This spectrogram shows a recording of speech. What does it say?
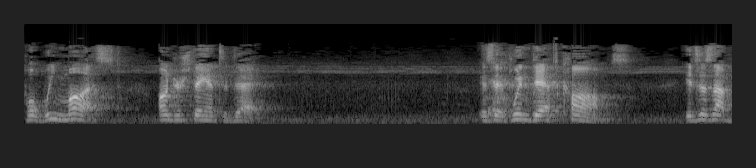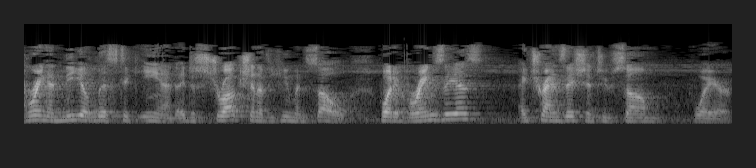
what we must understand today is that when death comes, it does not bring a nihilistic end, a destruction of the human soul. What it brings is a transition to somewhere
